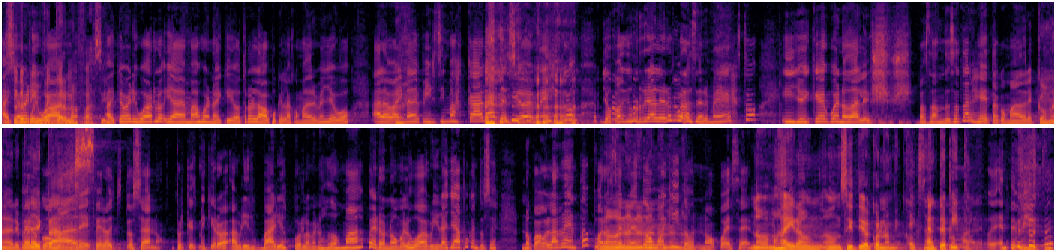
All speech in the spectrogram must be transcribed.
hay se que te puede infectar averiguarlo. más fácil. Hay que averiguarlo y además, bueno, hay que ir a otro lado porque la comadre me llevó a la vaina de piercing más cara de Ciudad de México. Yo pagué un realero por hacerme esto y yo y que, bueno, dale, shh, shh, pasando esa tarjeta, comadre. Comadre, pero proyectadas. comadre, pero, o sea, no, porque me quiero abrir varios, por lo menos dos más, pero no me los voy a abrir allá porque entonces no pago la renta por No, hacerme no, dos no, huequitos. No, puede ser. No, vamos a ir a un, a un sitio económico, Exacto, en Tepito. comadre, En Tepito.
